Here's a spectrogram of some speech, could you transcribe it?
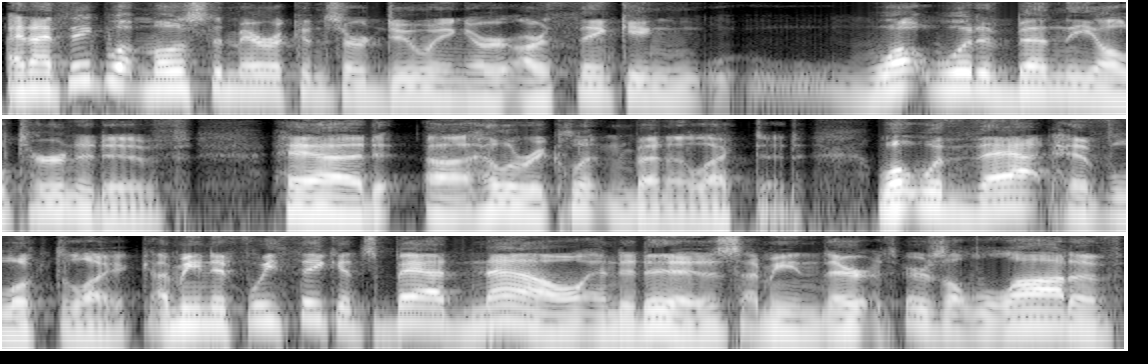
And I think what most Americans are doing are, are thinking, what would have been the alternative had uh, Hillary Clinton been elected? What would that have looked like? I mean, if we think it's bad now, and it is, I mean, there there's a lot of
